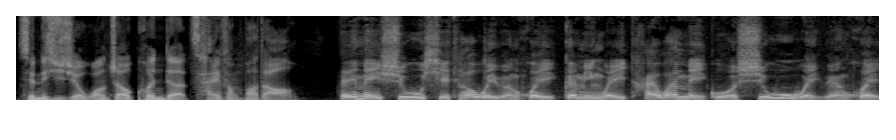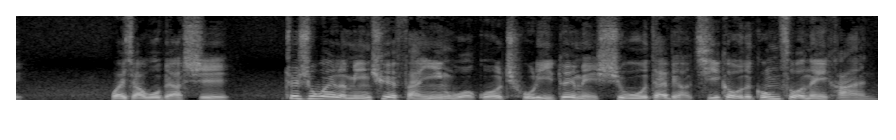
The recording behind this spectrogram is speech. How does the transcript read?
前天记者王兆坤的采访报道：北美事务协调委员会更名为台湾美国事务委员会。外交部表示，这是为了明确反映我国处理对美事务代表机构的工作内涵。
